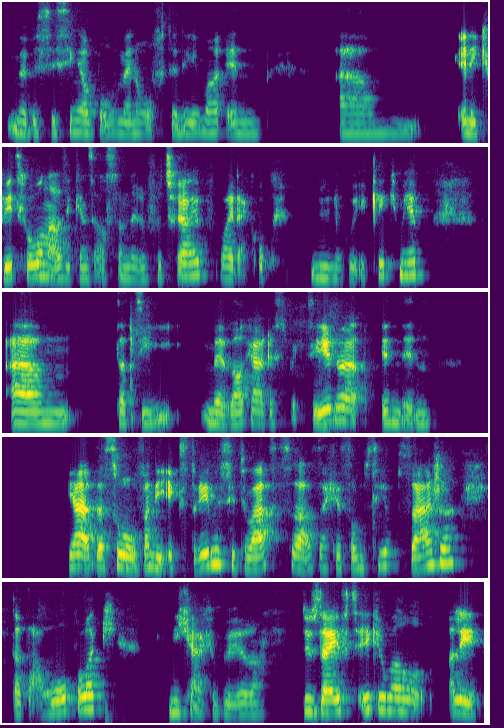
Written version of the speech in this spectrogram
met beslissingen boven mijn hoofd te nemen. En, um, en ik weet gewoon, als ik een zelfstandige voetvrouw heb, waar dat ik ook nu een goede klik mee heb, um, dat die mij wel gaan respecteren en, en ja, dat is zo van die extreme situaties, zoals dat je soms ziet op stage, dat dat hopelijk niet gaat gebeuren. Dus dat heeft zeker wel, allez,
